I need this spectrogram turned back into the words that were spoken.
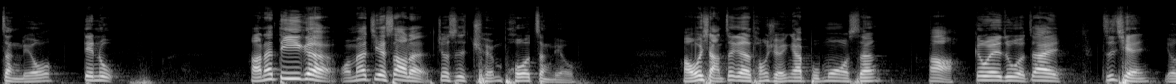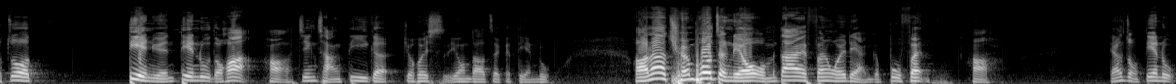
整流电路。好，那第一个我们要介绍的就是全波整流。好，我想这个同学应该不陌生。啊，各位如果在之前有做电源电路的话，哈，经常第一个就会使用到这个电路。好，那全波整流我们大概分为两个部分，哈，两种电路，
